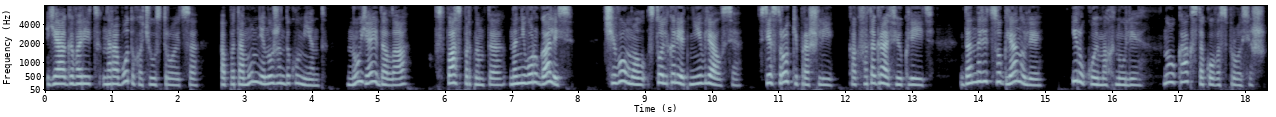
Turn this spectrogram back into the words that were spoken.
Я, говорит, на работу хочу устроиться, а потому мне нужен документ. Ну, я и дала. В паспортном-то на него ругались. Чего, мол, столько лет не являлся? Все сроки прошли, как фотографию клеить. Да на лицо глянули и рукой махнули. Ну, как с такого спросишь?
